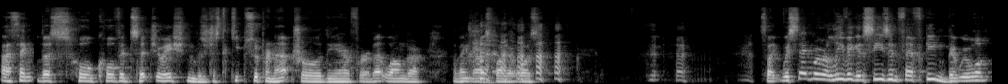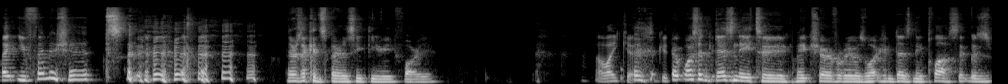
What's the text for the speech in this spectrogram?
I think this whole COVID situation was just to keep Supernatural in the air for a bit longer. I think that's why it was. it's like we said we were leaving at season 15, but we won't let you finish it. There's a conspiracy theory for you. I like it. Good. It wasn't Disney to make sure everybody was watching Disney Plus. It was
